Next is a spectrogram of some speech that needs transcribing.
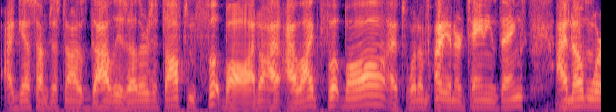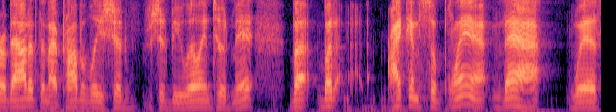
I guess I'm just not as godly as others. It's often football. I, don't, I, I like football. It's one of my entertaining things. I know more about it than I probably should should be willing to admit. But but I can supplant that with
